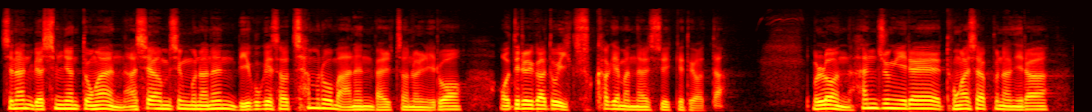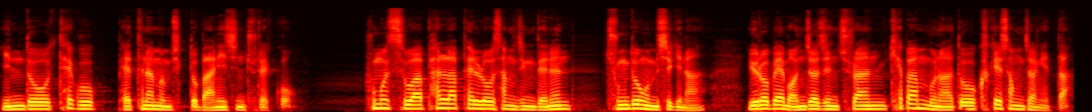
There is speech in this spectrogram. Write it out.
지난 몇십 년 동안 아시아 음식 문화는 미국에서 참으로 많은 발전을 이루어 어디를 가도 익숙하게 만날 수 있게 되었다. 물론 한중일의 동아시아뿐 아니라 인도, 태국, 베트남 음식도 많이 진출했고 후무스와 팔라펠로 상징되는 중동 음식이나 유럽에 먼저 진출한 케밥 문화도 크게 성장했다.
